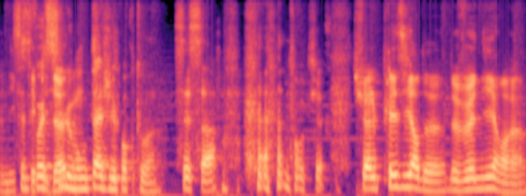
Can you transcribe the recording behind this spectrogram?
de cette fois-ci le montage est pour toi C'est ça. donc euh, tu as le plaisir de, de venir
